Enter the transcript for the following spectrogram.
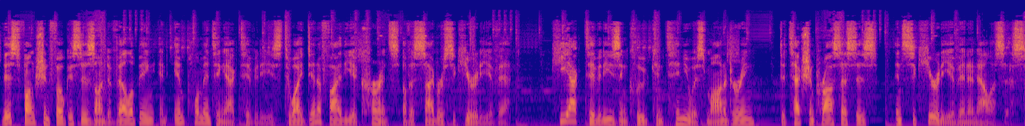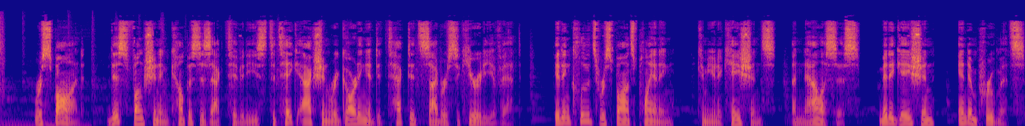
This function focuses on developing and implementing activities to identify the occurrence of a cybersecurity event. Key activities include continuous monitoring, detection processes, and security event analysis. Respond. This function encompasses activities to take action regarding a detected cybersecurity event. It includes response planning, communications, analysis, mitigation, and improvements.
